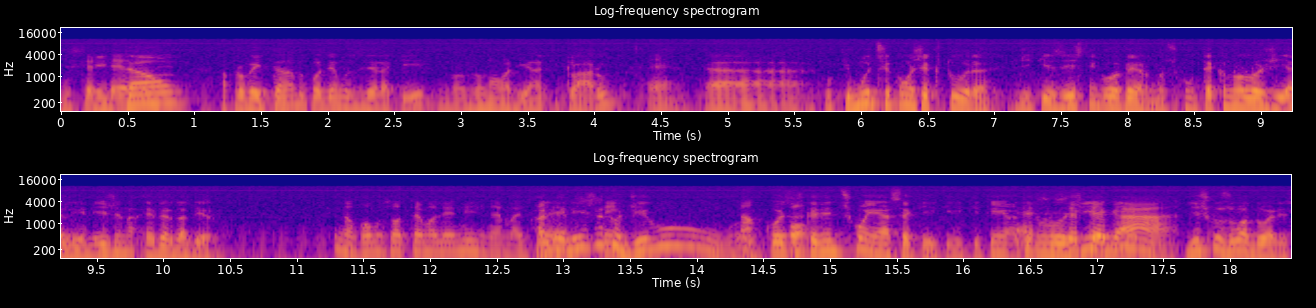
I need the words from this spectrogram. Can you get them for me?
de certeza. Então, aproveitando, podemos dizer aqui, nós vamos adiante, claro, é. uh, o que muito se conjectura de que existem governos com tecnologia alienígena é verdadeiro. Não vamos ao termo alienígena, né? mas. É, alienígena é, que eu digo não, coisas pô, que a gente desconhece aqui, que, que tem a é, tecnologia pegar, de discos voadores.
